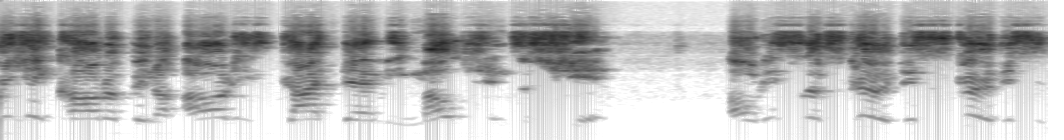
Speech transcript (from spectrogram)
We get caught up in all these goddamn emotions of shit. Oh, this looks good. This is good. This is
